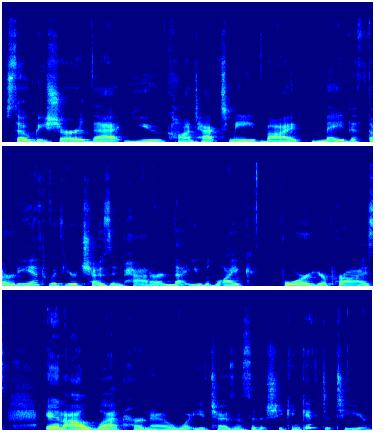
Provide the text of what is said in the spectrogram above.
So, be sure that you contact me by May the 30th with your chosen pattern that you would like for your prize, and I'll let her know what you've chosen so that she can gift it to you.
